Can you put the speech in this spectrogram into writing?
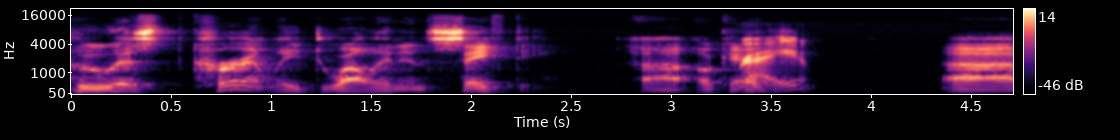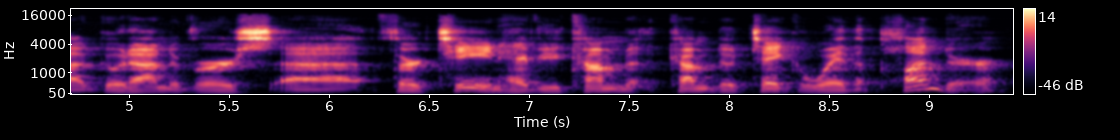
who is currently dwelling in safety." Uh, okay, Right. uh, go down to verse uh, 13 have you come to, come to take away the plunder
